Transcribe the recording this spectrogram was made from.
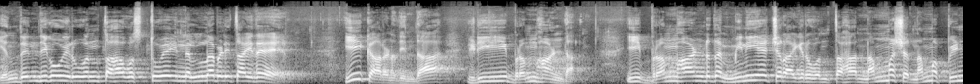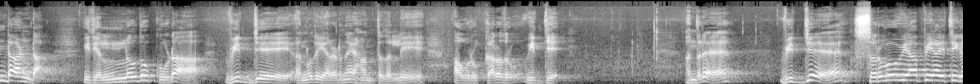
ಎಂದೆಂದಿಗೂ ಇರುವಂತಹ ವಸ್ತುವೇ ಇಲ್ಲೆಲ್ಲ ಬೆಳೀತಾ ಇದೆ. ಈ ಕಾರಣದಿಂದ ಇಡೀ ಬ್ರಹ್ಮಾಂಡ, ಈ ಬ್ರಹ್ಮಾಂಡದ ಮಿನಿಯೇಚರ್ ಆಗಿರುವಂತಹ ನಮ್ಮ ಶ, ನಮ್ಮ ಪಿಂಡಾಂಡ, ಇದೆಲ್ಲದೂ ಕೂಡ ವಿದ್ಯೆ ಅನ್ನೋದು ಎರಡನೇ ಹಂತದಲ್ಲಿ ಅವರು ಕರೆದರು ವಿದ್ಯೆ. ಅಂದರೆ ವಿದ್ಯೆ ಸರ್ವವ್ಯಾಪಿ ಆಯ್ತೀಗ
